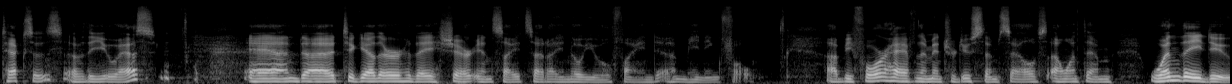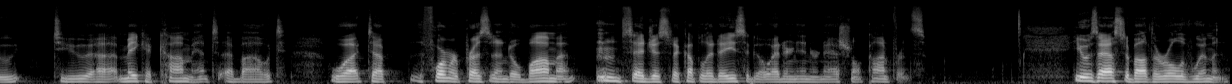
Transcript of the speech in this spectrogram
Texas of the U.S. and uh, together they share insights that I know you will find uh, meaningful. Uh, before I have them introduce themselves, I want them, when they do, to uh, make a comment about what uh, the former President Obama said just a couple of days ago at an international conference. He was asked about the role of women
